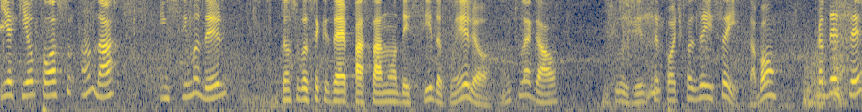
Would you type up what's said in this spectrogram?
E aqui eu posso andar em cima dele. Então se você quiser passar numa descida com ele, ó, muito legal. Inclusive você pode fazer isso aí, tá bom? Para descer,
